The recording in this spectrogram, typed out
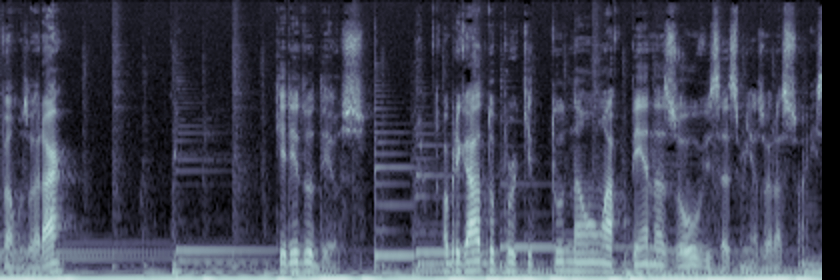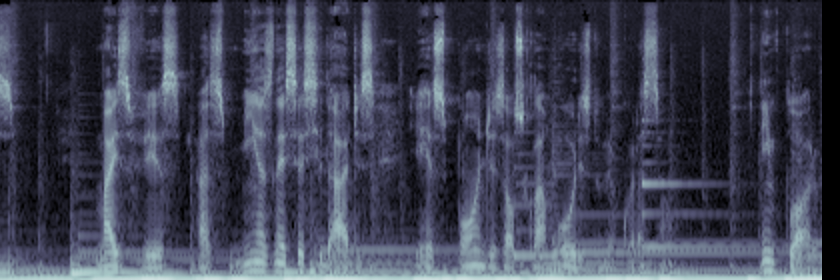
Vamos orar? Querido Deus, obrigado porque tu não apenas ouves as minhas orações, mas vês as minhas necessidades e respondes aos clamores do meu coração. Imploro,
